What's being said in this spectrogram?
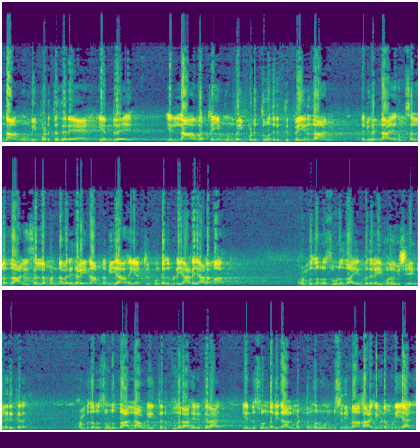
நான் உண்மைப்படுத்துகிறேன் என்று எல்லாவற்றையும் உண்மைப்படுத்துவதற்கு பெயர்தான் நபிகள் நாயகம் சல்லல்லா அலி செல்லம் மன்னவர்களை நாம் நபியாக ஏற்றுக்கொண்டதனுடைய அடையாளமாக முகமது ரசூலுதா என்பதிலே இவ்வளவு விஷயங்கள் இருக்கிறது. முகமது ரசூலுல்லா அல்லாவுடைய திருத்துதராக இருக்கிறார் என்று சொன்னதினால் மட்டும் ஒருவன் முஸ்லீமாக ஆகிவிட முடியாது.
